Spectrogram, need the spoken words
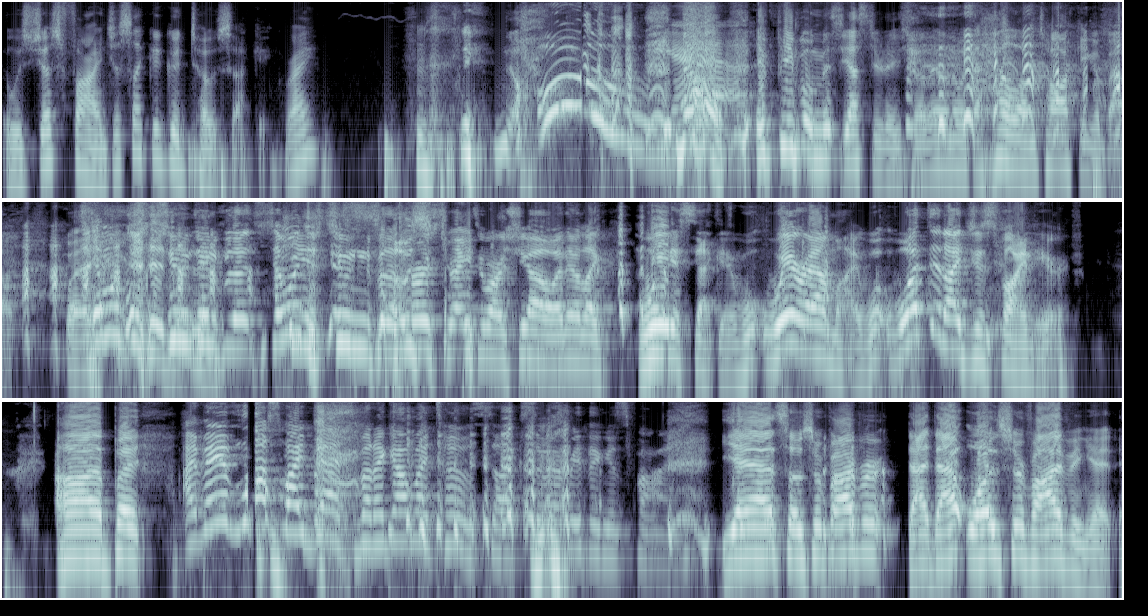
it was just fine, just like a good toe sucking, right? no. Ooh, yeah. no. If people miss yesterday's show, they don't know what the hell I'm talking about. But someone just tuned in for the someone just tuned in for the first straight to our show, and they're like, "Wait a second, where am I? What, what did I just find here?" Uh, but I may have lost my bets, but I got my toes stuck, so everything is fine. Yeah, so Survivor that that was surviving it.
